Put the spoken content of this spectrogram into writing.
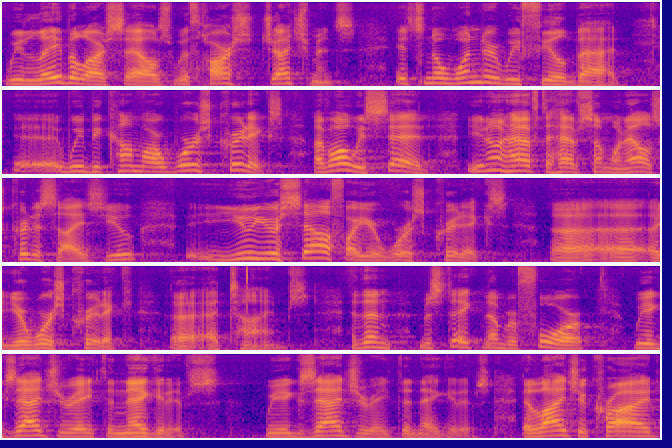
we label ourselves with harsh judgments. It's no wonder we feel bad. Uh, we become our worst critics. I've always said, you don't have to have someone else criticize you. You yourself are your worst critics, uh, uh, your worst critic uh, at times. And then mistake number four, we exaggerate the negatives. We exaggerate the negatives. Elijah cried,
